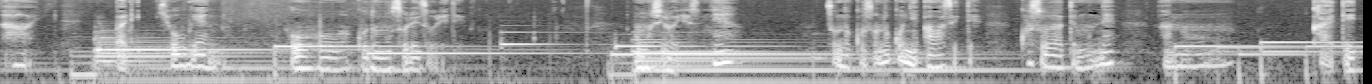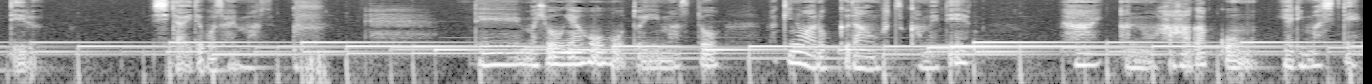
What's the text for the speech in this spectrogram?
はい。やっぱり表現の方法は子供それぞれで面白いですね。その子その子に合わせて子育てもねあのー、変えていっている次第でございます。で、まあ、表現方法といいますと、昨日はロックダウン2日目で母学校もやりまして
